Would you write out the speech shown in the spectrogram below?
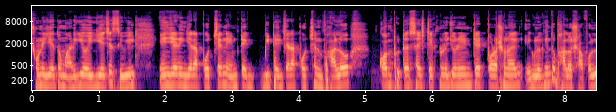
শনি যেহেতু মার্গি হয়ে গিয়েছে সিভিল ইঞ্জিনিয়ারিং যারা পড়ছেন এমটেক বিটেক যারা পড়ছেন, ভালো কম্পিউটার সাইন্স টেকনোলজি ওরিয়েন্টেড পড়াশোনায় এগুলো কিন্তু ভালো সাফল্য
